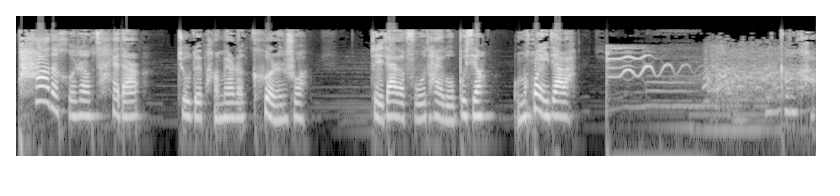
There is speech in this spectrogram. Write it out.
啪的合上菜单，就对旁边的客人说：“这家的服务态度不行，我们换一家吧。”刚好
